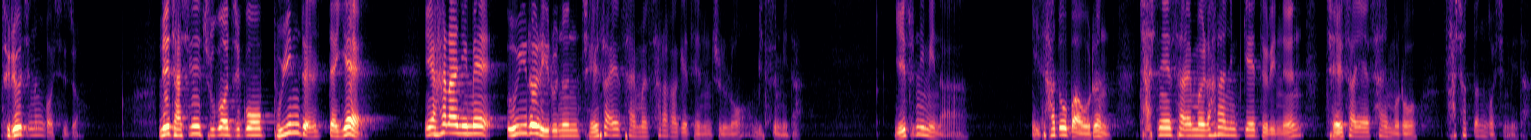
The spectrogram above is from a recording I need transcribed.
드려지는 것이죠. 내 자신이 죽어지고 부인될 때에 이 하나님의 의를 이루는 제사의 삶을 살아가게 되는 줄로 믿습니다. 예수님이나 이 사도 바울은 자신의 삶을 하나님께 드리는 제사의 삶으로 사셨던 것입니다.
